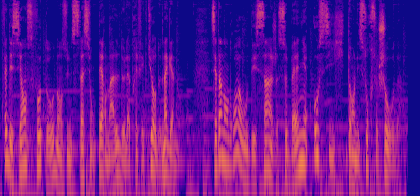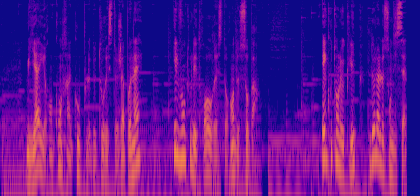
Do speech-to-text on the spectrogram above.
fait des séances photos dans une station thermale de la préfecture de Nagano. C'est un endroit où des singes se baignent aussi dans les sources chaudes. Mia y rencontre un couple de touristes japonais. Ils vont tous les trois au restaurant de Soba. Écoutons le clip de la leçon 17.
